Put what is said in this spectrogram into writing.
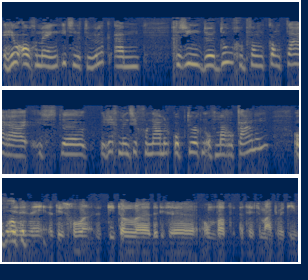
heel algemeen iets natuurlijk. Um, gezien de doelgroep van Kantara, is de, richt men zich voornamelijk op Turken of Marokkanen? Of ook nee, nee, nee, het is gewoon, de titel, uh, dat is uh, omdat het heeft te maken met die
